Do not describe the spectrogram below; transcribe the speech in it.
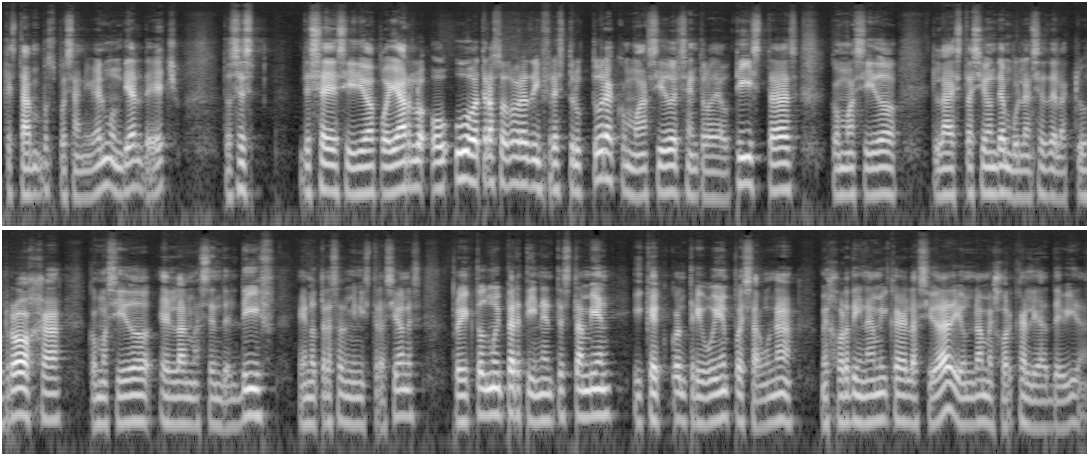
que estamos pues a nivel mundial de hecho. Entonces, se decidió apoyarlo. O, hubo otras obras de infraestructura, como ha sido el centro de autistas, como ha sido la estación de ambulancias de la Cruz Roja, como ha sido el almacén del DIF, en otras administraciones. Proyectos muy pertinentes también y que contribuyen pues a una mejor dinámica de la ciudad y una mejor calidad de vida.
